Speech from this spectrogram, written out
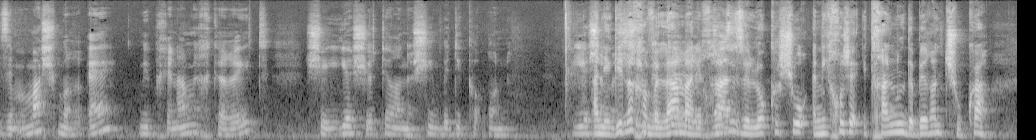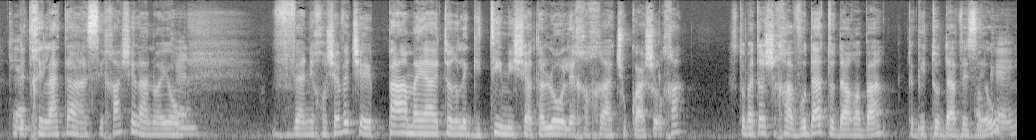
זה ממש מראה מבחינה מחקרית שיש יותר אנשים בדיכאון. אני אגיד לך אבל למה, אני חושבת שזה לא קשור, אני חושבת, התחלנו לדבר על תשוקה כן. בתחילת השיחה שלנו היום. כן. ואני חושבת שפעם היה יותר לגיטימי שאתה לא הולך אחרי התשוקה שלך. זאת אומרת, יש לך עבודה, תודה רבה, תגיד תודה וזהו. Okay. אוקיי.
